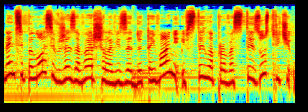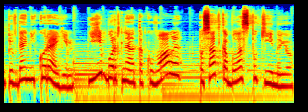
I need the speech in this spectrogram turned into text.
Ненсі Пелосі вже завершила візит до Тайваню і встигла провести зустрічі у південній Кореї. Її борт не атакували. Посадка була спокійною.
